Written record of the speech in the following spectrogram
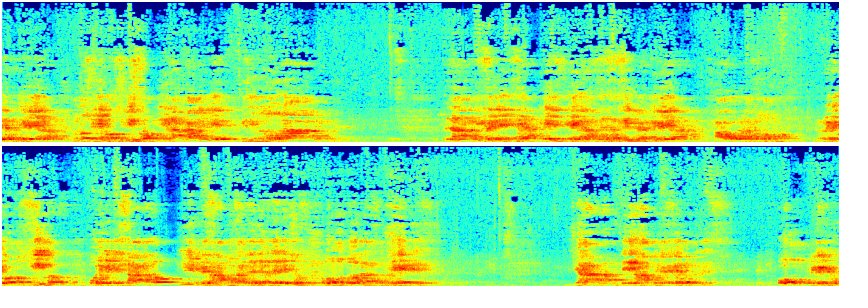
nos hemos visto en la calle sin hogar. La diferencia es que gracias a Silvia Rivera ahora somos reconocidos por el Estado y empezamos a tener derechos como todas las mujeres. Ya dejamos de ser hombres,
